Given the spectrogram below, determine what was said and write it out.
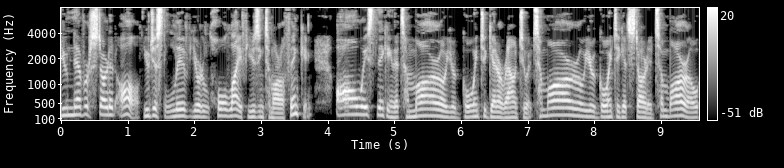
you never start at all. You just live your whole life using tomorrow thinking, always thinking that tomorrow you're going to get around to it. Tomorrow you're going to get started. Tomorrow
